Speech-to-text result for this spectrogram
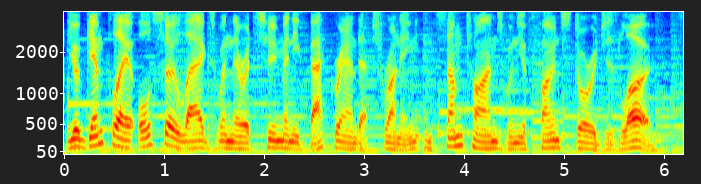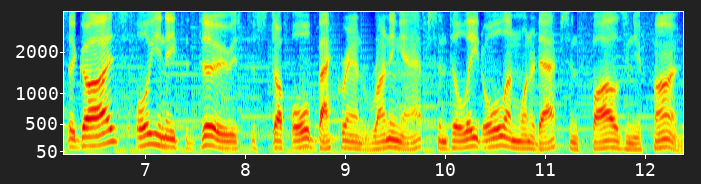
Your gameplay also lags when there are too many background apps running and sometimes when your phone storage is low. So guys, all you need to do is to stop all background running apps and delete all unwanted apps and files in your phone.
